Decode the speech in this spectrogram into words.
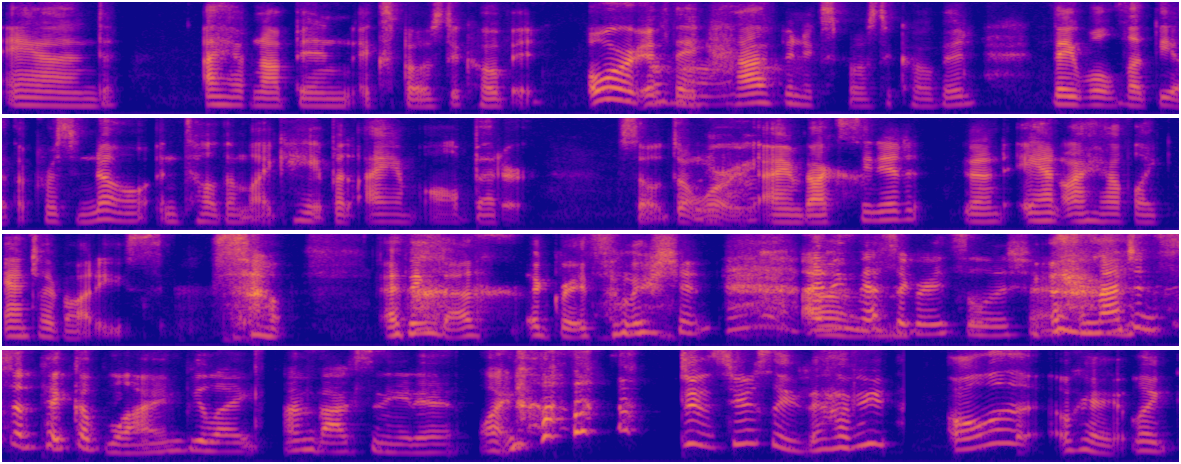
and i have not been exposed to covid or if uh-huh. they have been exposed to covid they will let the other person know and tell them like hey but i am all better so don't yeah. worry i am vaccinated and, and i have like antibodies so I think that's a great solution. I think um, that's a um, great solution. Imagine this is a pickup line. Be like, I'm vaccinated. Why not? Dude, seriously, have you all of, okay, like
